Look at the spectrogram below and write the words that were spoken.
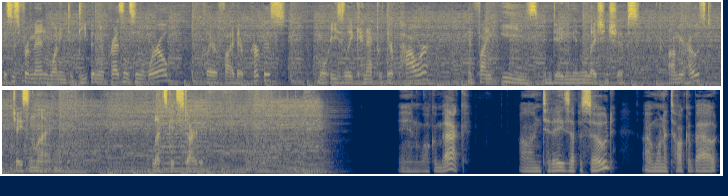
This is for men wanting to deepen their presence in the world, clarify their purpose, more easily connect with their power, and find ease in dating and relationships. I'm your host, Jason Lang. Let's get started. And welcome back. On today's episode, I want to talk about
